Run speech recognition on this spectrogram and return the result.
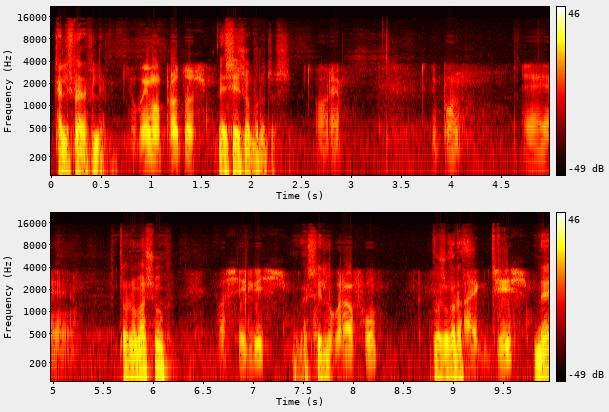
Καλησπέρα, φίλε. Εγώ είμαι ο πρώτος. Εσύ είσαι ο πρώτος. Ωραία. Λοιπόν, ε, Το όνομά σου, Βασίλης, Βασίλη. φωτογράφου, Ζωγράφο. αεκτζής. Ναι.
